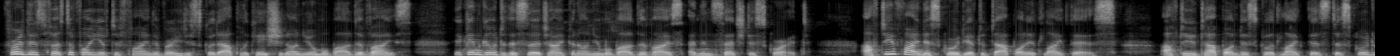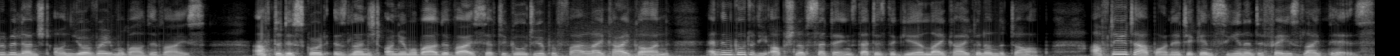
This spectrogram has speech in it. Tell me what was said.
For this, first of all, you have to find the very Discord application on your mobile device. You can go to the search icon on your mobile device and then search Discord. After you find Discord, you have to tap on it like this. After you tap on Discord like this, Discord will be launched on your very mobile device. After Discord is launched on your mobile device, you have to go to your profile like icon and then go to the option of settings that is the gear like icon on the top. After you tap on it, you can see an interface like this.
